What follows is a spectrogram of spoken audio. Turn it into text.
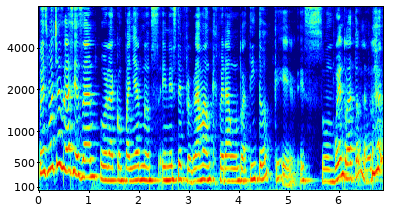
Pues muchas gracias, Dan, por acompañarnos en este programa, aunque fuera un ratito, que es un buen rato, la verdad.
